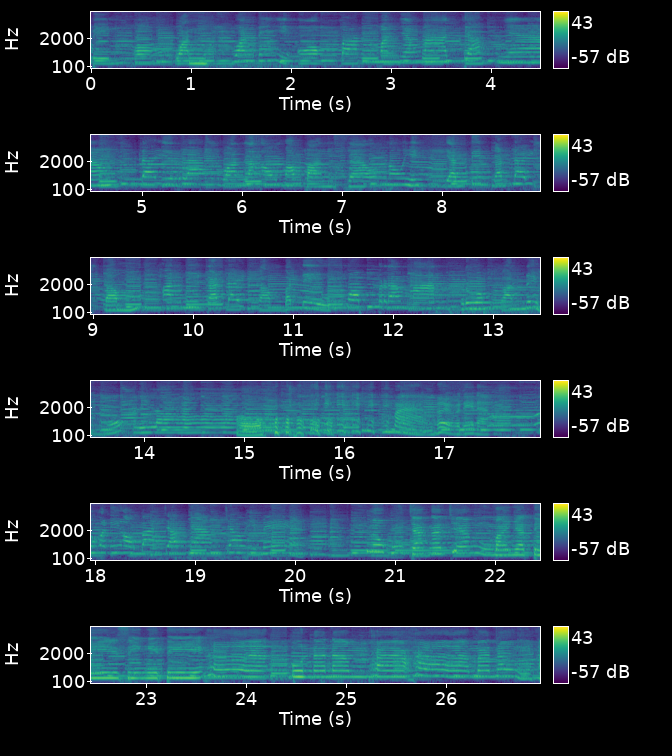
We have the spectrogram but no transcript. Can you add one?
เป็นของขวัน วันนี้ออกบ้านมันยังมา สาวน้อยยันติดก็ได้กำพันนี้ก็ได้กำบัดเดียวงบประมาณ รวมกันได้หกล้อโอ้มาเฮ้ยวันนี้นะวันนี้ออกบ้านจับยามเจ้าอีแม่ ลูกจากอาเจียงมายาตีสิงตีห้าบุญนำพาข้ามานั่งห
